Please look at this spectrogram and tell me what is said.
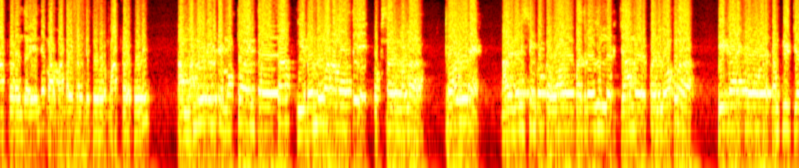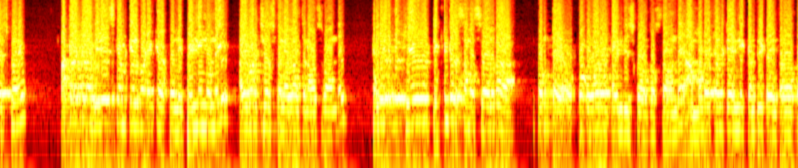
మాట్లాడడం జరిగింది. మా మండల కమిటీతో కూడా మండల కమిటీ మొత్తం అయిన తర్వాత ఈ రెండు మండలాలకి ఒకసారి మళ్ళా త్వరలోనే నాకు తెలిసి ఇంకొక వారం పది రోజుల్లో జనవరి పది లోపల ఈ కార్యక్రమం కూడా కంప్లీట్ చేసుకొని అక్కడక్కడ విలేజ్ కమిటీలు కూడా ఇంకా కొన్ని పెండింగ్ ఉన్నాయి. అవి కూడా చేసుకొని వెళ్ళాల్సిన అవసరం ఉంది. ఎందుకంటే కేవలం టెక్నికల్ సమస్య వల్ల కొంత ఒక వారం టైం తీసుకోవాల్సి వస్తా ఉంది. ఆ మండల కమిటీ అన్ని కంప్లీట్ అయిన తర్వాత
